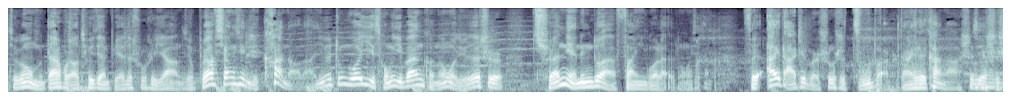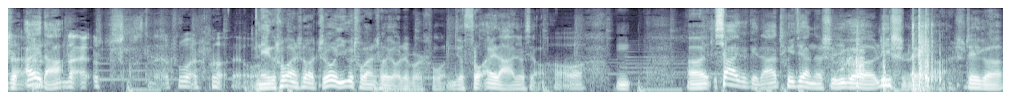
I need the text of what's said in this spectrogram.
就跟我们待会儿要推荐别的书是一样的，就不要相信你看到的，因为中国译从一般可能我觉得是全年龄段翻译过来的东西，所以《挨打》这本书是足本，大家可以看看啊，《世界史诗挨打》哪哪个出版社的？哪个出版社？只有一个出版社有这本书，你就搜“挨打”就行了。好啊，呃，下一个给大家推荐的是一个历史类的，啊，是这个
